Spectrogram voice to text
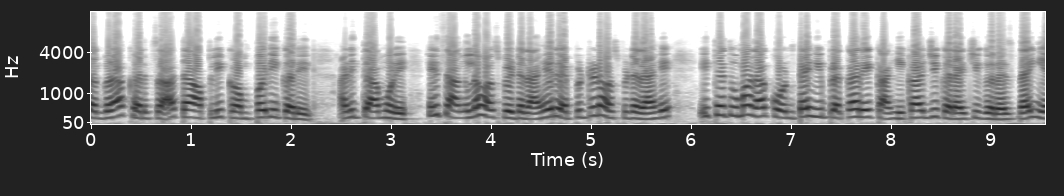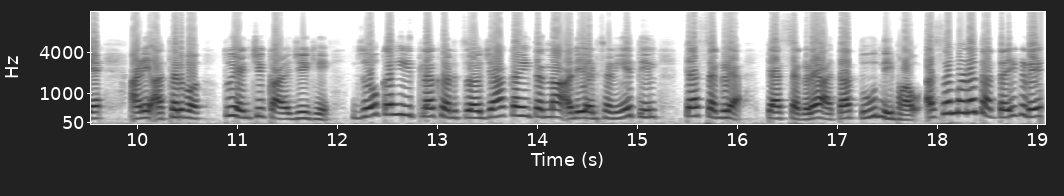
सगळा खर्च आता आपली कंपनी करेल. आणि त्यामुळे हे चांगलं हॉस्पिटल आहे रेप्युटेड हॉस्पिटल आहे. इथे तुम्हाला कोणत्याही प्रकारे काही काळजी करायची गरज नाही आहे आणि अथर्व तू यांची काळजी घे. जो काही इथला खर्च ज्या काही त्यांना अडीअडचणी येतील त्या सगळ्या त्या सगळ्या आता तू निभाव. असं म्हणत आता इकडे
